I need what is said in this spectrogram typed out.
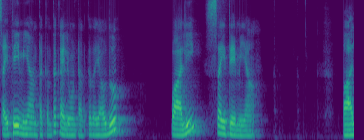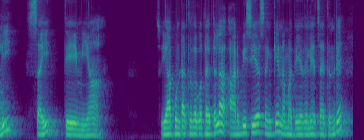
ಸೈತೇಮಿಯಾ ಅಂತಕ್ಕಂಥ ಕಾಯಿಲೆ ಉಂಟಾಗ್ತದೆ. ಯಾವುದು? ಪಾಲಿಸೈತೇಮಿಯಾ ಪಾಲಿಸೈತೇಮಿಯಾ ಸೊ ಯಾಕೆ ಉಂಟಾಗ್ತದೆ ಗೊತ್ತಾಯ್ತಲ್ಲ? ಆರ್ ಬಿ ಸಿಯ ಸಂಖ್ಯೆ ನಮ್ಮ ದೇಹದಲ್ಲಿ ಹೆಚ್ಚಾಯ್ತಂದರೆ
